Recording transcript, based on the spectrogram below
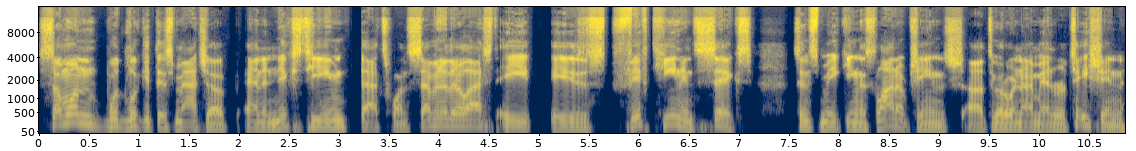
someone would look at this matchup and a Knicks team that's won seven of their last eight is 15 and six since making this lineup change uh, to go to a nine man rotation.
